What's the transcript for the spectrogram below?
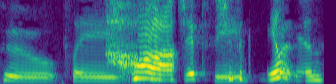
who played Gypsy. She's a but chameleon.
